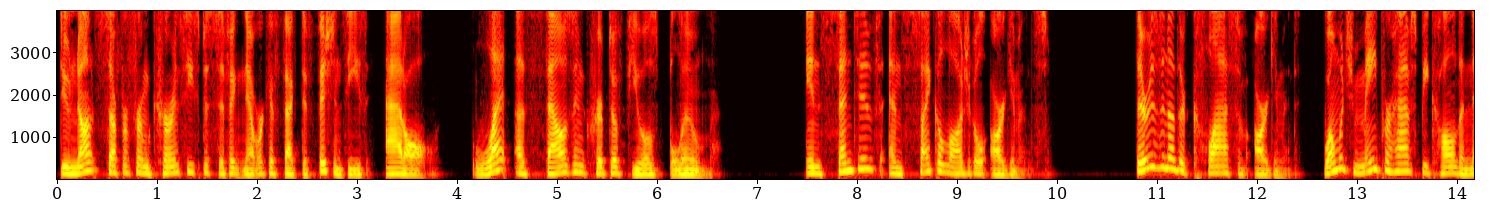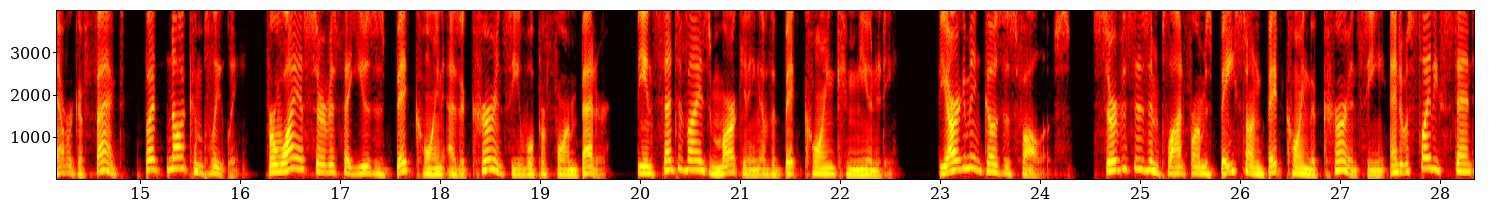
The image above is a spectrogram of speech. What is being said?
do not suffer from currency specific network effect deficiencies at all. Let a thousand crypto fuels bloom. Incentive and psychological arguments. There is another class of argument, one which may perhaps be called a network effect, but not completely, for why a service that uses Bitcoin as a currency will perform better the incentivized marketing of the Bitcoin community. The argument goes as follows Services and platforms based on Bitcoin, the currency, and to a slight extent,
